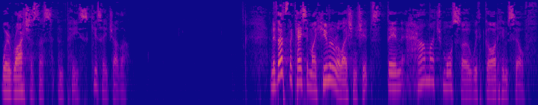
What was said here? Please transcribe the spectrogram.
where righteousness and peace kiss each other. And if that's the case in my human relationships, then how much more so with God himself?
